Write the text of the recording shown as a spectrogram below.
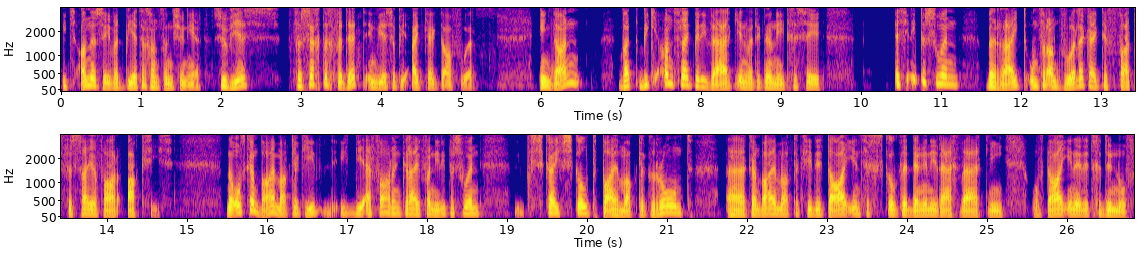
iets anders hê wat beter gaan funksioneer. So wees versigtig vir dit en wees op die uitkyk daarvoor. En dan wat bietjie aansluit by die werk een wat ek nou net gesê het, is hierdie persoon bereid om verantwoordelikheid te vat vir sy of haar aksies. Nou ons kan baie maklik hier die ervaring kry van hierdie persoon skuif skuld baie maklik rond. Uh kan baie maklik sê dis daai een se geskuld dat dinge nie reg werk nie of daai een het dit gedoen of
